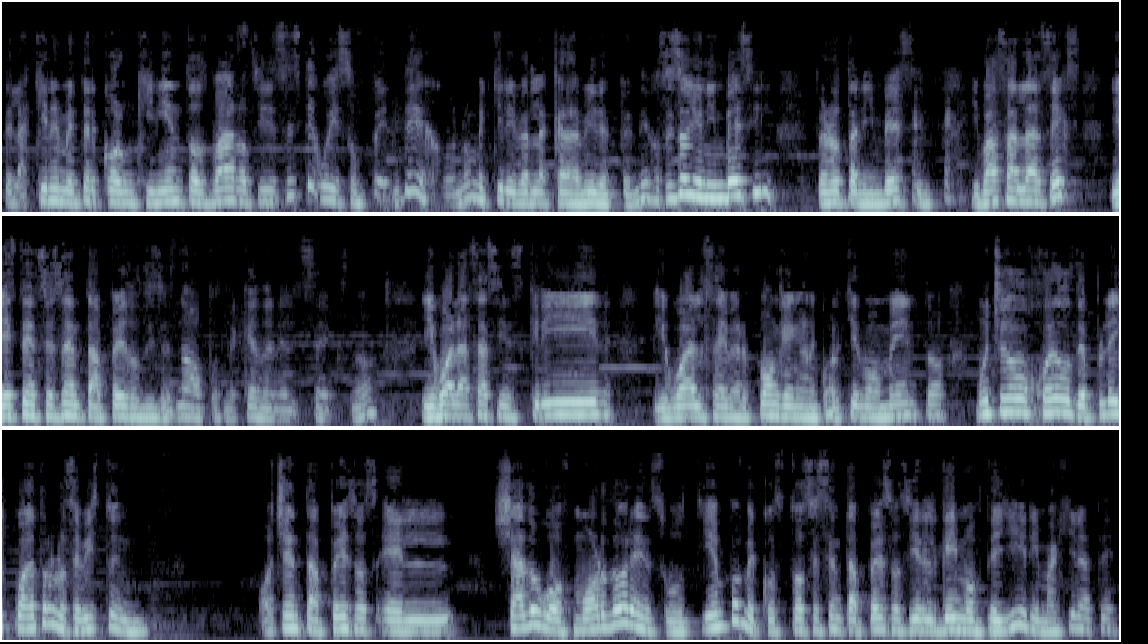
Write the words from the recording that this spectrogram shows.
te la quieren meter con 500 baros y dices, este güey es un pendejo, no me quiere ver la cara a mí de pendejo. Sí soy un imbécil, pero no tan imbécil. Y vas a la sex y ahí está en 60 pesos, dices, no, pues me quedo en el sex, ¿no? Igual Assassin's Creed, igual Cyberpunk en cualquier momento. Muchos juegos de Play 4 los he visto en 80 pesos. El Shadow of Mordor en su tiempo me costó 60 pesos y era el Game of the Year, imagínate.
